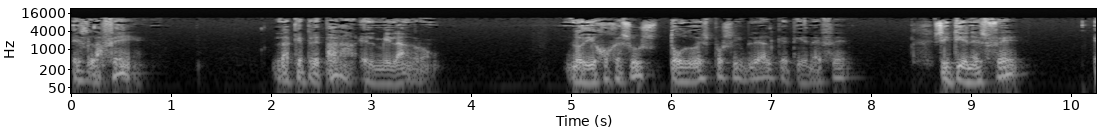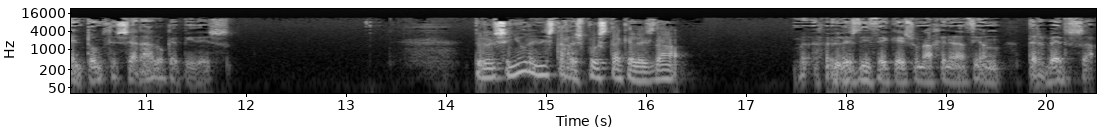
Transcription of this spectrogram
es la fe la que prepara el milagro. Lo dijo Jesús, todo es posible al que tiene fe. Si tienes fe, entonces se hará lo que pides. Pero el Señor en esta respuesta que les da, les dice que es una generación perversa,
